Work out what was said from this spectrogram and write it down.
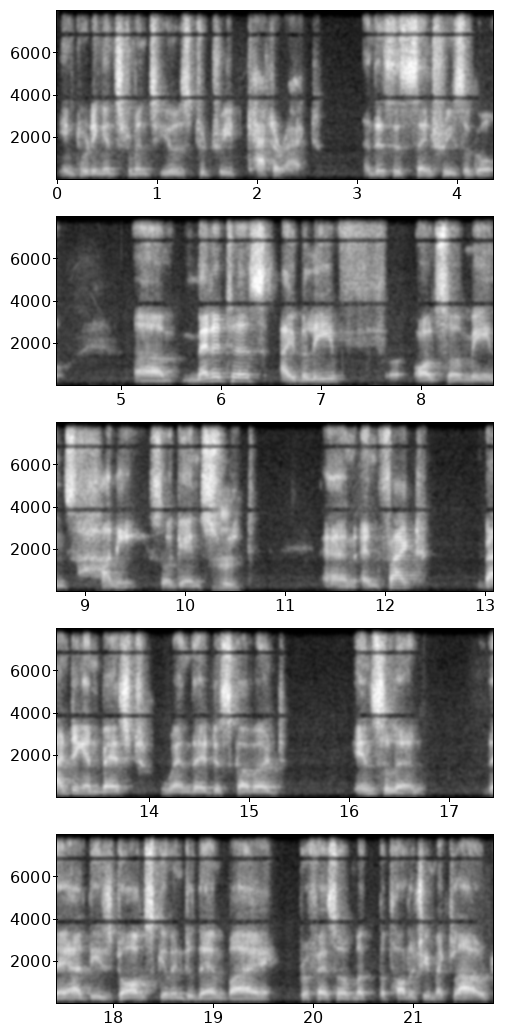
including instruments used to treat cataract. And this is centuries ago. Um, mellitus, I believe, also means honey. So again, hmm. sweet. Mm. And in fact, Banting and Best, when they discovered insulin, they had these dogs given to them by Professor of Pathology MacLeod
